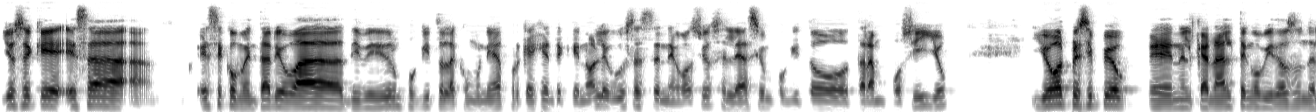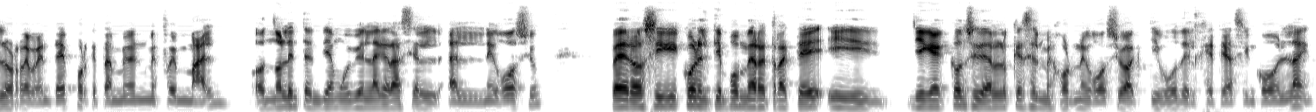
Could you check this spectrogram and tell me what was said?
Yo sé que ese comentario va a dividir un poquito la comunidad porque hay gente que no le gusta este negocio, se le hace un poquito tramposillo. Yo al principio en el canal tengo videos donde lo reventé porque también me fue mal o no le entendía muy bien la gracia al negocio. Pero sí, con el tiempo me retracté y llegué a considerar lo que es el mejor negocio activo del GTA V Online.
